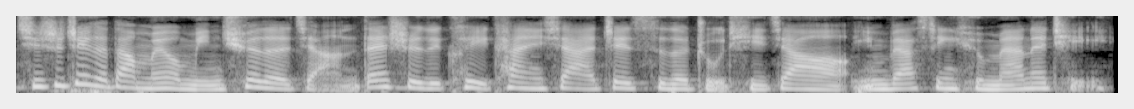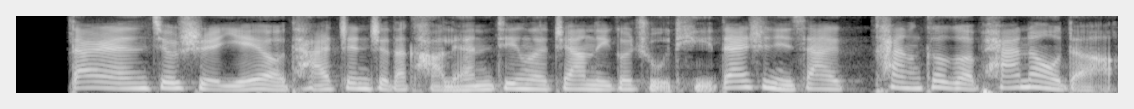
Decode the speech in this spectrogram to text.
其实这个倒没有明确的讲，但是可以看一下这次的主题叫 Investing Humanity。当然，就是也有它政治的考量，定了这样的一个主题。但是你在看各个 panel 的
